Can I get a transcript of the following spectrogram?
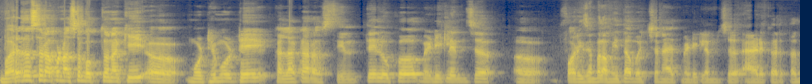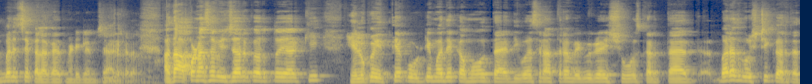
बऱ्याचदा सर आपण असं बघतो ना की मोठे मोठे कलाकार असतील ते लोक मेडिक्लेमचं फॉर एक्झाम्पल अमिताभ बच्चन आहेत मेडिक्लेमचं ॲड करतात. बरेचसे कलाकार आहेत मेडिक्लेमचं ॲड करतात. आता आपण असा विचार करतोय की हे लोक इतक्या कोटीमध्ये कमवत आहेत दिवस रात्र वेगवेगळे शोज करतात बऱ्याच गोष्टी करतात.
